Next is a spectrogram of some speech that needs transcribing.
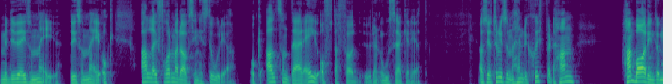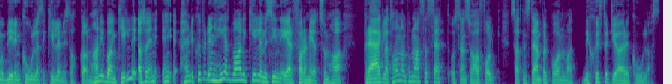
men du är ju som mig, du är som mig. Och alla är formade av sin historia. Och allt sånt där är ju ofta född ur en osäkerhet. Alltså jag tror liksom Henrik Schyffert, han, han bad inte om att bli den coolaste killen i Stockholm. Han är ju bara en kille. Alltså en, en, Henrik Schyffert är en helt vanlig kille med sin erfarenhet som har präglat honom på massa sätt och sen så har folk satt en stämpel på honom att det Schyffert gör är coolast.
